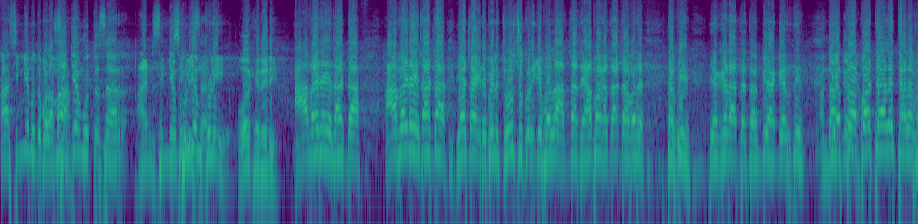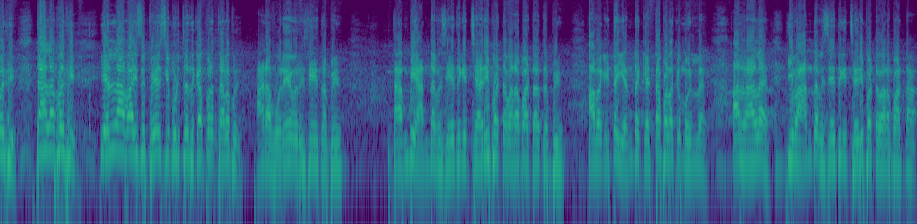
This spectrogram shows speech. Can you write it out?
சிங்கமுத்து. போலாமா? சிங்கமுத்து சார் அண்ட் சிங்கம் சிங்கம் புலி. ஓகே ரெடி அவனே தாத்தா அவனே தாத்தா. ஏட்டா இந்த பேர்ல ஜூஸ் குடிக்க போல? அந்த ஞாபகம் தாத்தா வர. தம்பி எங்கடா அந்த தம்பி அங்க இருந்து? எப்ப. பார்த்தாலும் தளபதி தளபதி. எல்லா வயசு பேசி முடிச்சதுக்கு அப்புறம் தளபதி. ஆனா ஒரே ஒரு விஷயம் தம்பி. தம்பி அந்த விஷயத்துக்கு சரிப்பட்ட வர மாட்டான் தம்பி. அவகிட்ட எந்த கெட்ட பழக்கமும் இல்லை. அதனால இவன் அந்த விஷயத்துக்கு சரிப்பட்ட வர மாட்டான்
